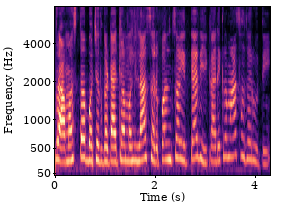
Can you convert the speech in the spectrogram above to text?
ग्रामस्थ बचत गटाच्या महिला सरपंच इत्यादी कार्यक्रमास हजर होते.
